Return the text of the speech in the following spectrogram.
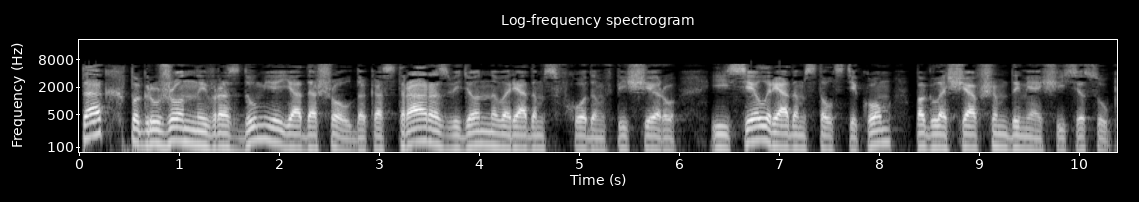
Так, погруженный в раздумье, я дошел до костра, разведенного рядом с входом в пещеру, и сел рядом с толстяком, поглощавшим дымящийся суп.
